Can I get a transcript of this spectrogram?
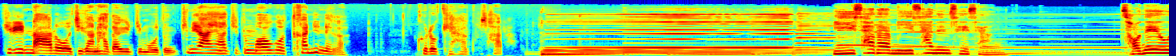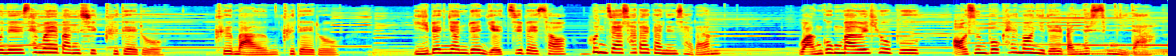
길이 나는 어지간하다겠지 뭐든 길이 아니 하지도 뭐하고 어떡하니 내가 그렇게 하고 살아 이 사람이 사는 세상. 전해오는 생활 방식 그대로, 그 마음 그대로, 200년 된 옛집에서 혼자 살아가는 사람, 왕곡마을 효부 어순복 할머니를 만났습니다.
